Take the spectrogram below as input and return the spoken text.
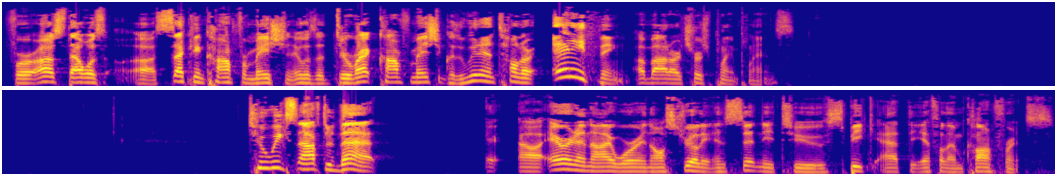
for us, that was a second confirmation. It was a direct confirmation because we didn't tell her anything about our church plant plans. Two weeks after that, uh, Aaron and I were in Australia, in Sydney, to speak at the FLM conference.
